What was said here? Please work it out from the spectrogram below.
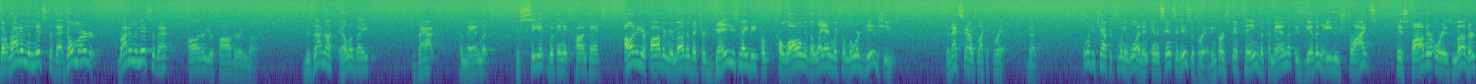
But right in the midst of that, don't murder. Right in the midst of that, honor your father and mother. Does that not elevate that commandment to see it within its context? Honor your father and your mother that your days may be pro- prolonged in the land which the Lord gives you. Now that sounds like a threat, doesn't it? Well, look at chapter 21. In, in a sense, it is a threat. In verse 15, the commandment is given He who strikes his father or his mother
